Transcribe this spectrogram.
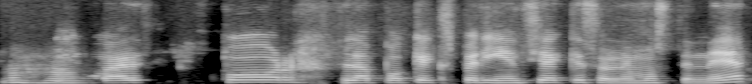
Igual por la poca experiencia que solemos tener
